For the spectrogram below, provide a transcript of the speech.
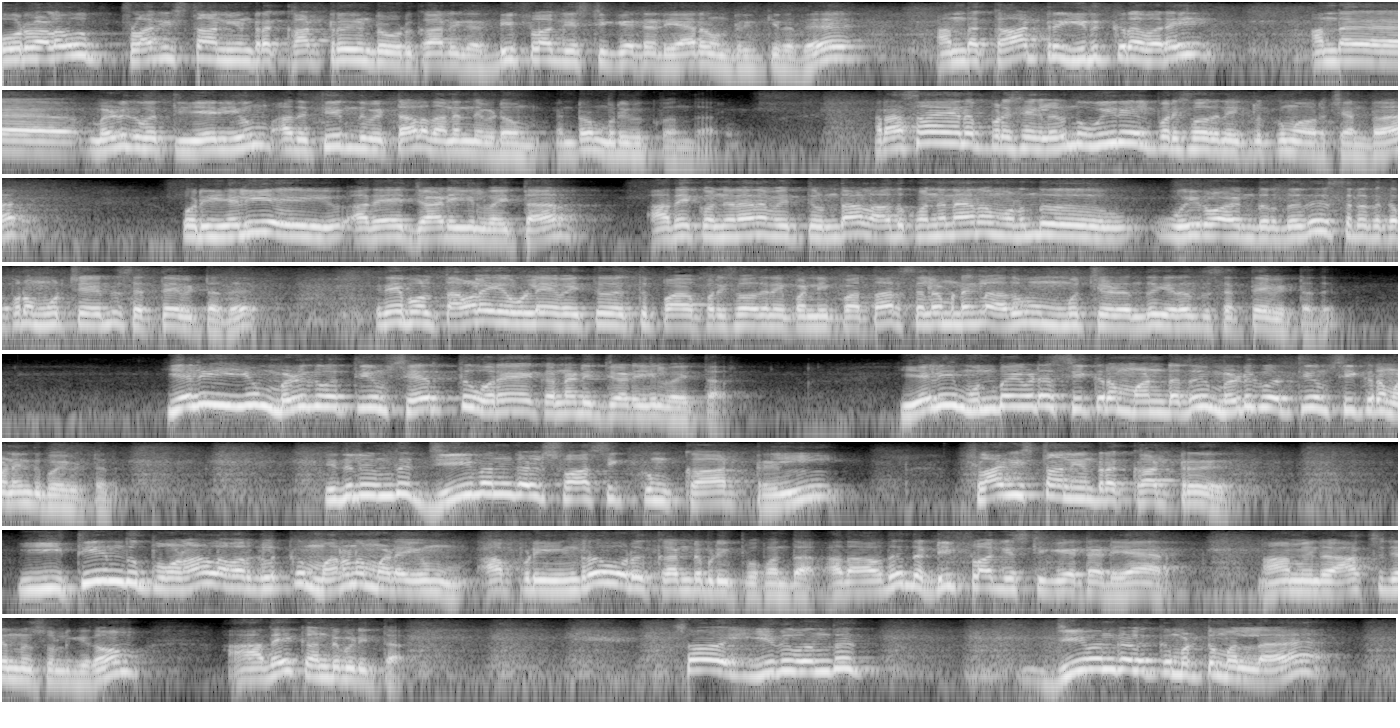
ஓரளவு பிளாகிஸ்தான் என்ற காற்று என்ற ஒரு காற்று டிஃப்ளாகிஸ்டிகேட்டட் ஏர் ஒன்று இருக்கிறது. அந்த காற்று இருக்கிற வரை அந்த மெழுகுவர்த்தி ஏரியும் அது தீர்ந்து விட்டால் அது அணைந்து விடும் என்ற முடிவுக்கு வந்தார். ரசாயன பரிசைகளிலிருந்து உயிரியல் பரிசோதனைகளுக்கும் அவர் சென்றார். ஒரு எலியை அதே ஜாடியில் வைத்தார். அதை கொஞ்ச நேரம் வைத்திருந்தால் அது கொஞ்ச நேரம் வந்து உயிர் வாழ்ந்திருந்தது சிறதுக்கப்புறம் மூச்சை மூச்சையிருந்து செத்தே விட்டது. இதேபோல் தவளையை உள்ளே வைத்து வைத்து பரிசோதனை பண்ணி பார்த்தார். சில நிமிடங்கள் அதுவும் மூச்சு இழந்து இறந்து செத்தே விட்டது. எலியையும் மெழுகுவர்த்தியும் சேர்த்து ஒரே கண்ணாடி ஜாடியில் வைத்தார். எலி முன்பை விட சீக்கிரம் மாண்டது மெழுகுவர்த்தியும் சீக்கிரம் அணைந்து போய்விட்டது. இதிலிருந்து ஜீவன்கள் சுவாசிக்கும் காற்றில் பிளாகிஸ்தான் என்ற காற்று தீர்ந்து போனால் அவர்களுக்கு மரணம் அடையும் அப்படின்ற ஒரு கண்டுபிடிப்பு வந்தார். அதாவது இந்த டிஃப்ளாகிஸ்டிகேட்டட் ஏர் நாம் இன்று ஆக்சிஜன் சொல்கிறோம் அதை கண்டுபிடித்தார். ஸோ இது வந்து ஜீவன்களுக்கு மட்டுமல்ல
